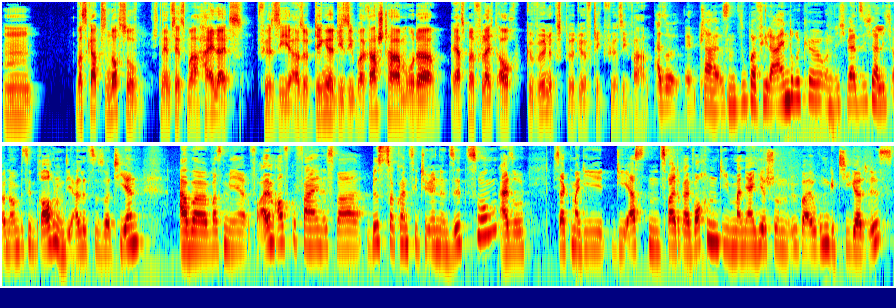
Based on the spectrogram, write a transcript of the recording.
Hm, was gab es noch so, ich nenne es jetzt mal Highlights für Sie, also Dinge, die Sie überrascht haben oder erstmal vielleicht auch gewöhnungsbedürftig für Sie waren? Also äh, klar, es sind super viele Eindrücke und ich werde sicherlich auch noch ein bisschen brauchen, um die alle zu sortieren. Aber was mir vor allem aufgefallen ist, war bis zur konstituierenden Sitzung, also ich sag mal die, die ersten zwei, drei Wochen, die man ja hier schon überall rumgetigert ist,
